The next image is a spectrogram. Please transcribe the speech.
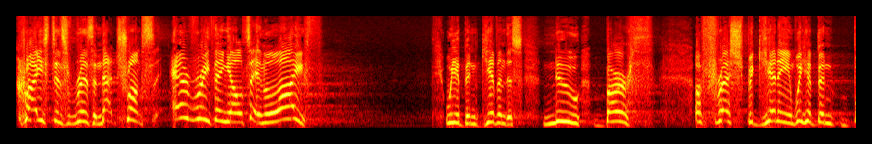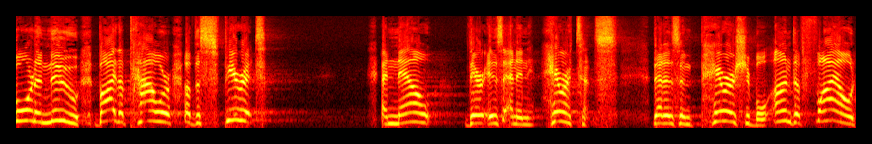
Christ is risen. That trumps everything else in life. We have been given this new birth, a fresh beginning. We have been born anew by the power of the Spirit. And now there is an inheritance that is imperishable, undefiled,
